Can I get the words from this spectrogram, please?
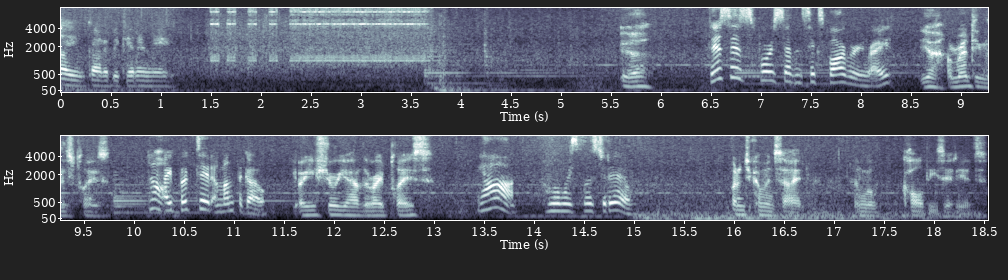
Oh, you've got to be kidding me. Yeah. This is 476 Barbary, right? Yeah, I'm renting this place. No, I booked it a month ago. Are you sure you have the right place? Yeah. What am I supposed to do? Why don't you come inside and we'll call these idiots?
